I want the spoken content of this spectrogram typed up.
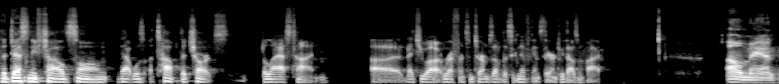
the Destiny's Child song that was atop the charts the last time uh, that you uh, referenced in terms of the significance there in 2005? Oh man,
